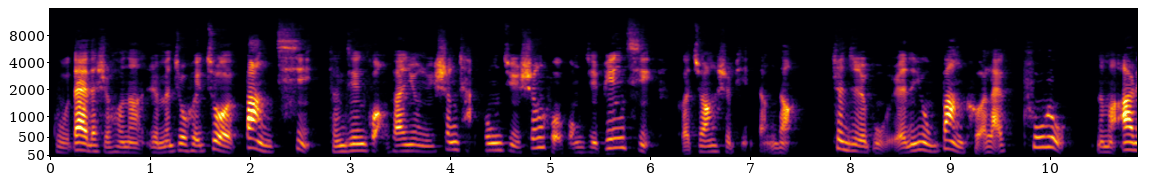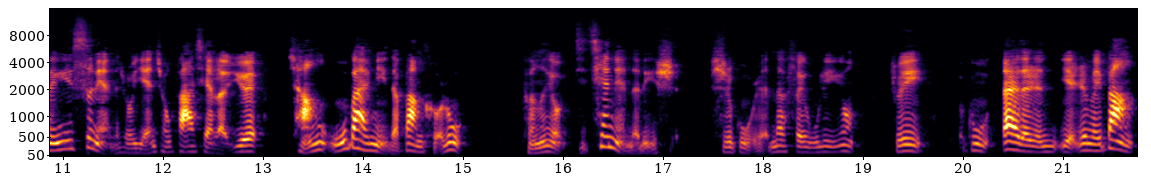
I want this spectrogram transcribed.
古代的时候呢，人们就会做蚌器，曾经广泛用于生产工具、生活工具、兵器和装饰品等等。甚至古人用蚌壳来铺路。那么，二零一四年的时候，盐城发现了约长五百米的蚌壳路，可能有几千年的历史，是古人的废物利用。所以，古代的人也认为蚌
